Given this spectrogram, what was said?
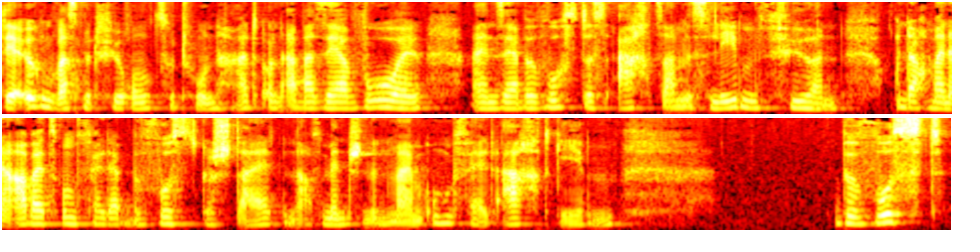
der irgendwas mit Führung zu tun hat und aber sehr wohl ein sehr bewusstes, achtsames Leben führen und auch meine Arbeitsumfelder bewusst gestalten, auf Menschen in meinem Umfeld Acht geben, bewusst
